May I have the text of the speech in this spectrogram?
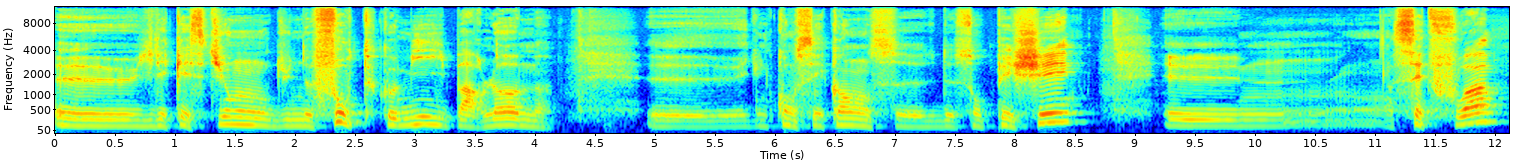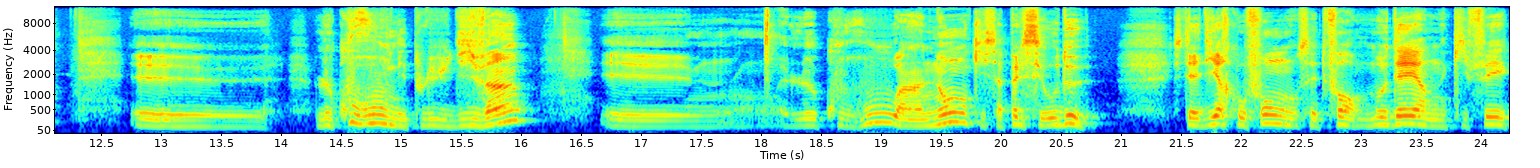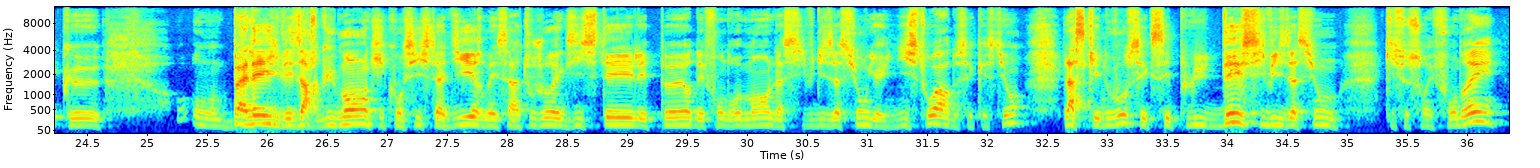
euh, il est question d'une faute commise par l'homme euh, et d'une conséquence de son péché. Euh, cette fois, le courroux n'est plus divin, le courroux a un nom qui s'appelle CO2. C'est-à-dire qu'au fond, cette forme moderne qui fait que on balaye les arguments qui consistent à dire mais ça a toujours existé, les peurs d'effondrement de la civilisation, il y a une histoire de ces questions. Là, ce qui est nouveau, c'est que c'est plus des civilisations qui se sont effondrées,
